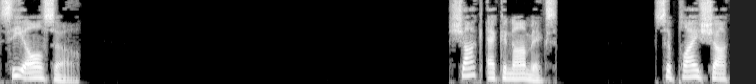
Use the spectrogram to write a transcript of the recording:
See also Shock economics Supply shock.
